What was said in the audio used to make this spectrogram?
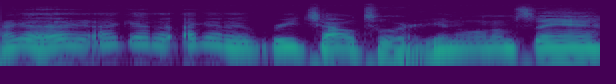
I gotta, I gotta, I gotta reach out to her. You know what I'm saying?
